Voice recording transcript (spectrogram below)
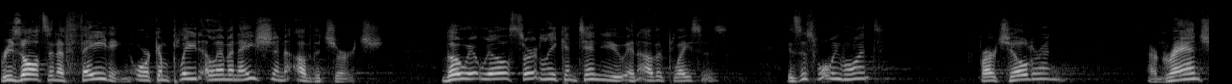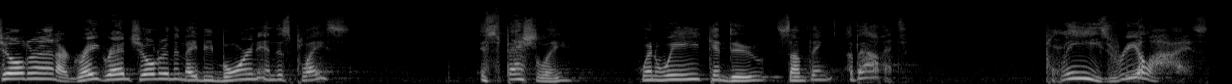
results in a fading or complete elimination of the church? Though it will certainly continue in other places. Is this what we want for our children, our grandchildren, our great grandchildren that may be born in this place? Especially when we can do something about it. Please realize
